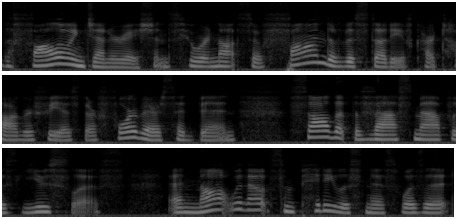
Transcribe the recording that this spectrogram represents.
The following generations, who were not so fond of the study of cartography as their forebears had been, saw that the vast map was useless, and not without some pitilessness was it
